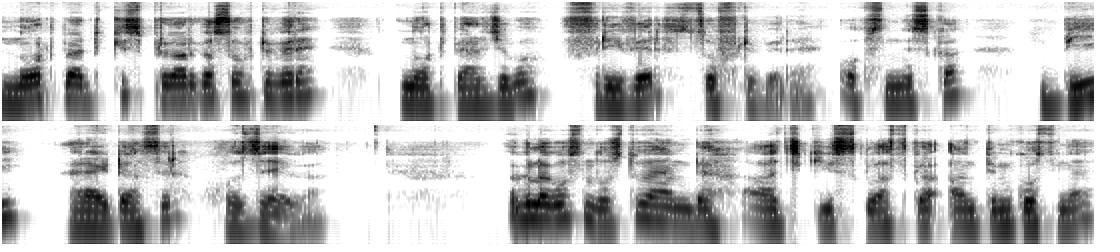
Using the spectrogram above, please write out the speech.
नोट पैड किस प्रकार का सॉफ्टवेयर है? नोट पैड जो वो फ्रीवेयर सॉफ्टवेयर है। ऑप्शन इसका बी राइट आंसर हो जाएगा। अगला क्वेश्चन दोस्तों एंड आज की इस क्लास का अंतिम क्वेश्चन है।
